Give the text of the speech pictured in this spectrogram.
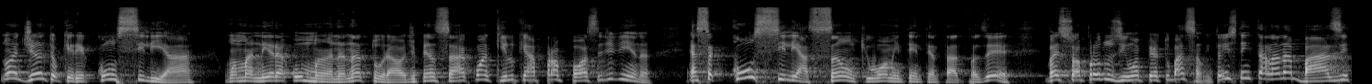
Não adianta eu querer conciliar uma maneira humana, natural de pensar com aquilo que é a proposta divina. Essa conciliação que o homem tem tentado fazer vai só produzir uma perturbação. Então isso tem que estar lá na base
